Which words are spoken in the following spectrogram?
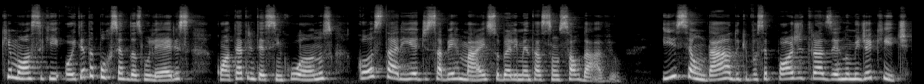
que mostra que 80% das mulheres com até 35 anos gostaria de saber mais sobre alimentação saudável. Isso é um dado que você pode trazer no Media Kit,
